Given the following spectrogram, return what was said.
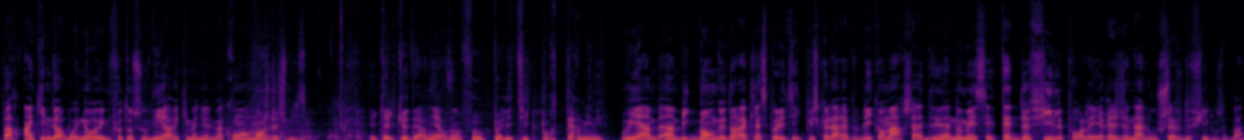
par un Kinder Bueno et une photo souvenir avec Emmanuel Macron en manche de chemise. Et quelques dernières infos politiques pour terminer. Oui, un, un Big Bang dans la classe politique, puisque La République En Marche a, nommé ses têtes de file pour les régionales, ou chefs de file, on sait pas.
